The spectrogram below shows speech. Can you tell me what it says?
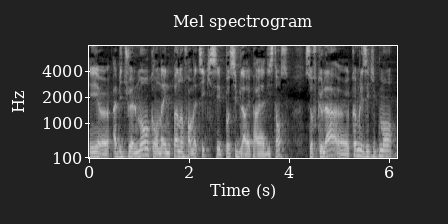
Et euh, habituellement, quand on a une panne informatique, c'est possible de la réparer à distance. Sauf que là, euh, comme les équipements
